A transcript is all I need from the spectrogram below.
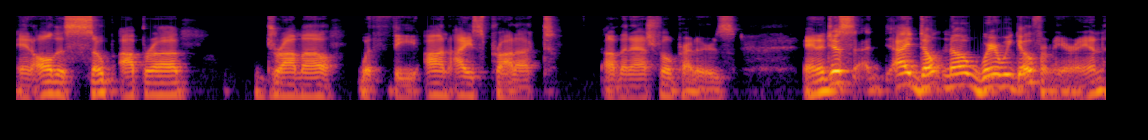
in all this soap opera drama with the on ice product of the Nashville Predators. And it just I don't know where we go from here. And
